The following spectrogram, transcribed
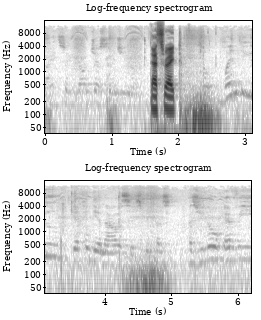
right? So you don't just do genome. That's right. So when do you get in the analysis? Because as you know, every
